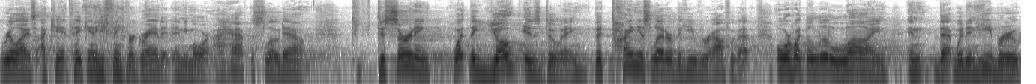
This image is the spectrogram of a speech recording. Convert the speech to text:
realize I can't take anything for granted anymore. I have to slow down. discerning what the yod is doing, the tiniest letter of the Hebrew alphabet, or what the little line in, that would in Hebrew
